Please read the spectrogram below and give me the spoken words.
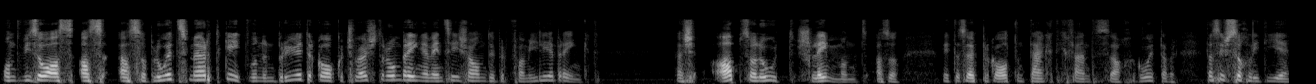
Und wieso es, es, es so Blutsmörder gibt, wo ein Brüder geht, die Schwester umbringen, wenn sie Schande über die Familie bringt. Das ist absolut schlimm. Und, also, nicht, dass jemand geht und denkt, ich fände das Sachen gut, aber das ist so ein bisschen die,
